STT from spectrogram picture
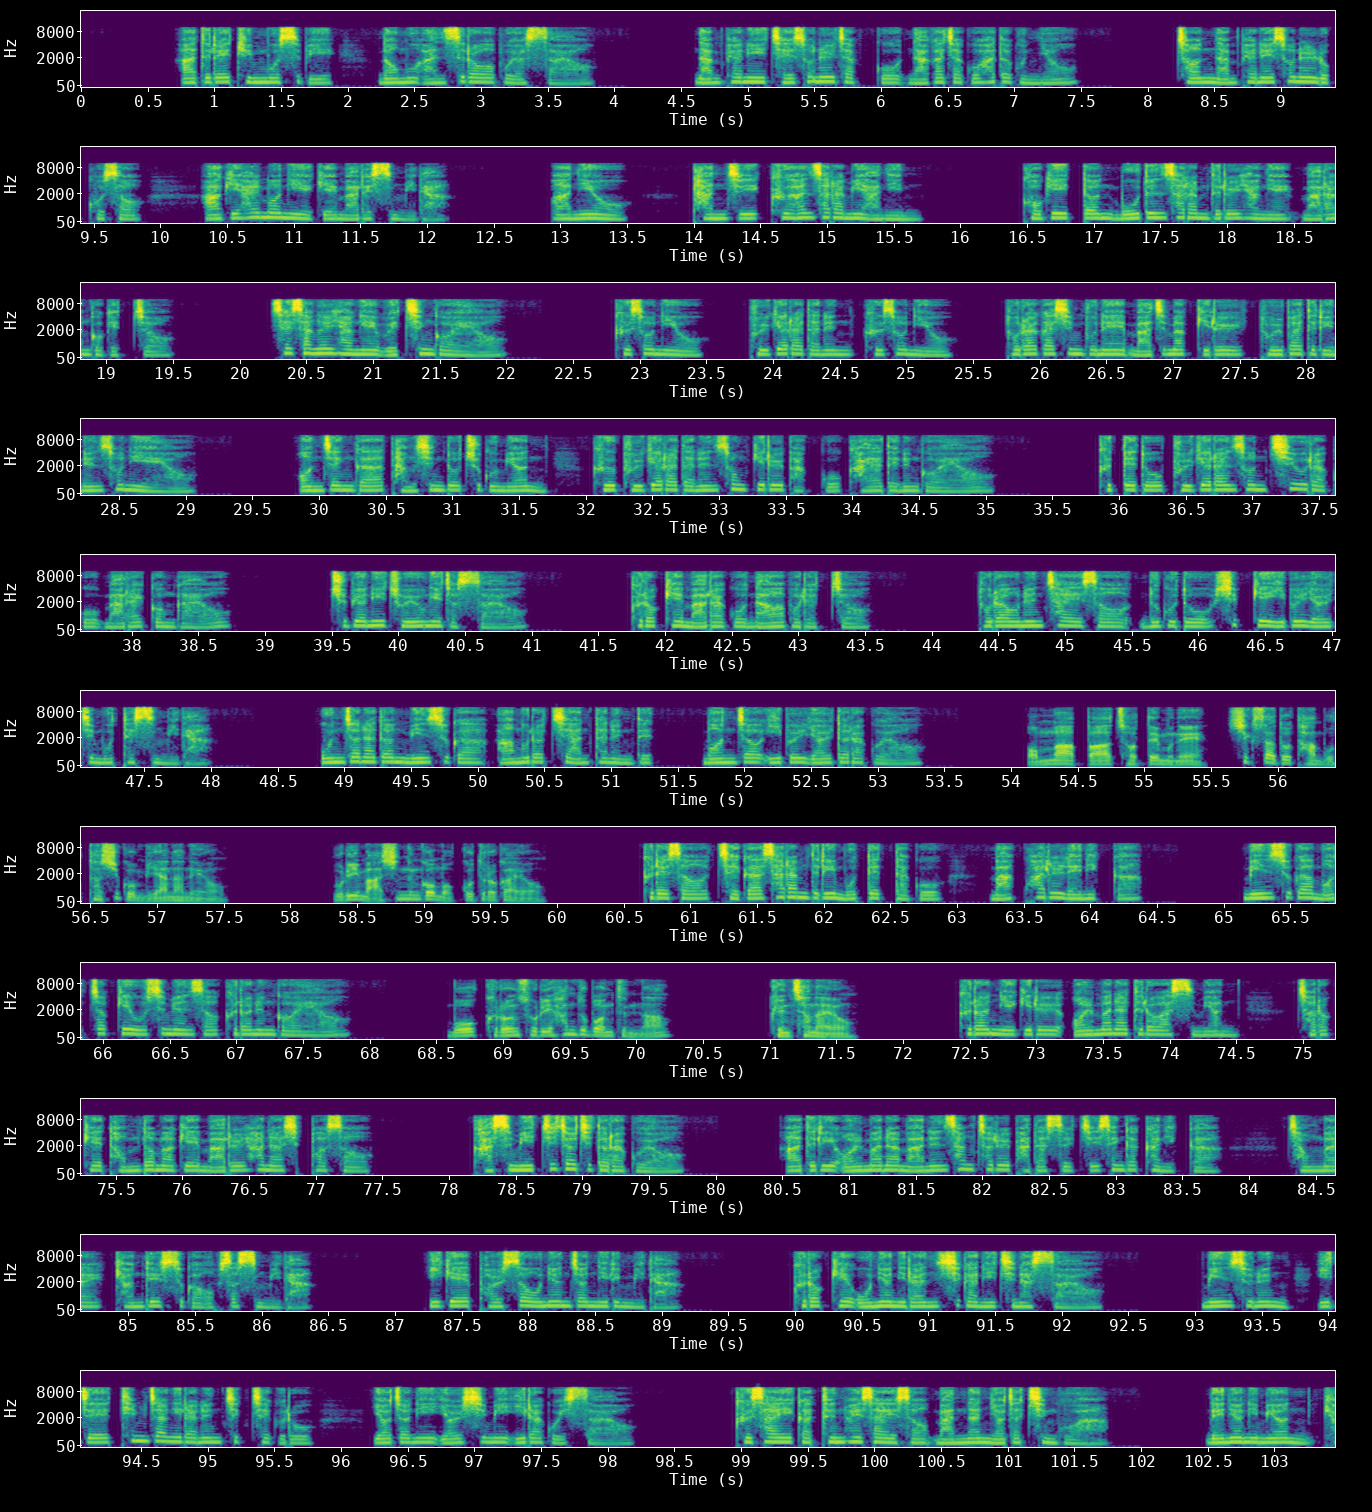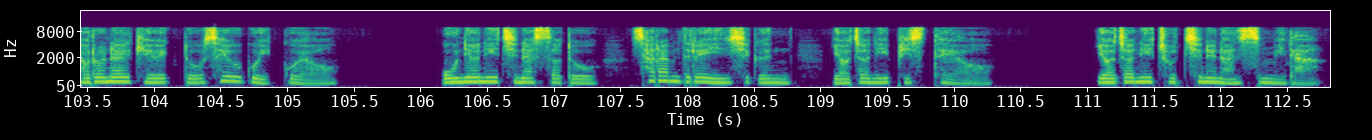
아들의 뒷모습이 너무 안쓰러워 보였어요. 남편이 제 손을 잡고 나가자고 하더군요. 전 남편의 손을 놓고서 아기 할머니에게 말했습니다. 아니요. 단지 그 한 사람이 아닌 거기 있던 모든 사람들을 향해 말한 거겠죠. 세상을 향해 외친 거예요. 그 손이요. 불결하다는 그 손이요. 돌아가신 분의 마지막 길을 돌봐드리는 손이에요. 언젠가 당신도 죽으면 그 불결하다는 손길을 받고 가야 되는 거예요. 그때도 불결한 손 치우라고 말할 건가요? 주변이 조용해졌어요. 그렇게 말하고 나와버렸죠. 돌아오는 차에서 누구도 쉽게 입을 열지 못했습니다. 운전하던 민수가 아무렇지 않다는 듯 먼저 입을 열더라고요. 엄마 아빠 저 때문에 식사도 다 못하시고 미안하네요. 우리 맛있는 거 먹고 들어가요. 그래서 제가 사람들이 못됐다고 막 화를 내니까 민수가 멋쩍게 웃으면서 그러는 거예요. 뭐 그런 소리 한두 번 듣나? 괜찮아요. 그런 얘기를 얼마나 들어왔으면 저렇게 덤덤하게 말을 하나 싶어서 가슴이 찢어지더라고요. 아들이 얼마나 많은 상처를 받았을지 생각하니까 정말 견딜 수가 없었습니다. 이게 벌써 5년 전 일입니다. 그렇게 5년이란 시간이 지났어요. 민수는 이제 팀장이라는 직책으로 여전히 열심히 일하고 있어요. 그 사이 같은 회사에서 만난 여자친구와 내년이면 결혼할 계획도 세우고 있고요. 5년이 지났어도 사람들의 인식은 여전히 비슷해요. 여전히 좋지는 않습니다.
